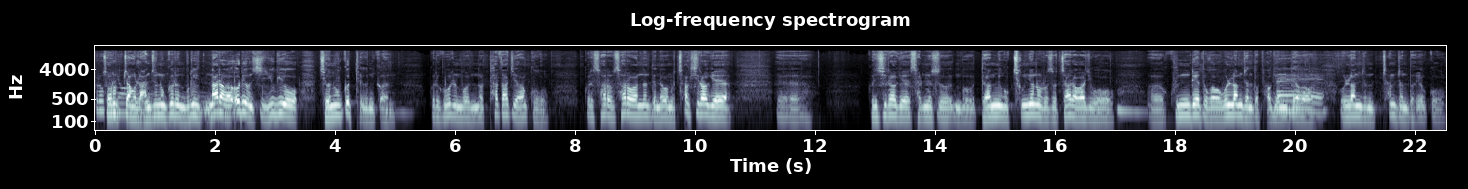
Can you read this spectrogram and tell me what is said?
그렇군요. 음. 졸업장을 안 주는 그런 우리 나라가 어려운 시 6.25 전후 끝에 그러니까 그래 그거를 뭐너 탓하지 않고 그래 살아 살아왔는데 내가 뭐 착실하게 에, 건실하게 살면서 뭐 대한민국 청년으로서 자라가지고 어, 군대도 가고 월남전도 파견되고 네. 월남전 참전도 했고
